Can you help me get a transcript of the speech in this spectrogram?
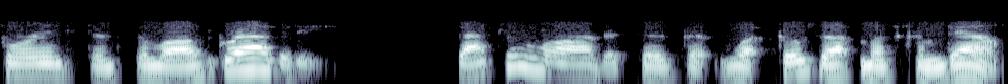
for instance, the law of gravity. That's a law that says that what goes up must come down.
